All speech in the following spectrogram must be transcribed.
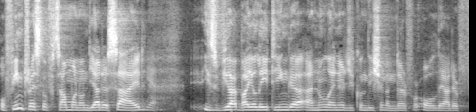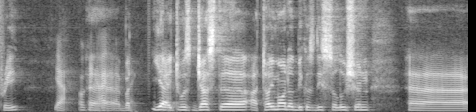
of interest of someone on the other side yeah. is violating a null energy condition and therefore all the other free. Yeah, okay. I, uh, but I, yeah, it was just a, a toy model because this solution uh,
